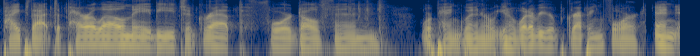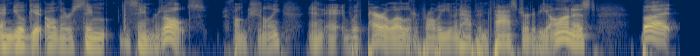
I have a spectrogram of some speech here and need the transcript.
pipe that to parallel maybe to grep for dolphin or penguin or you know whatever you're grepping for and and you'll get all the same the same results functionally and uh, with parallel it'll probably even happen faster to be honest but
